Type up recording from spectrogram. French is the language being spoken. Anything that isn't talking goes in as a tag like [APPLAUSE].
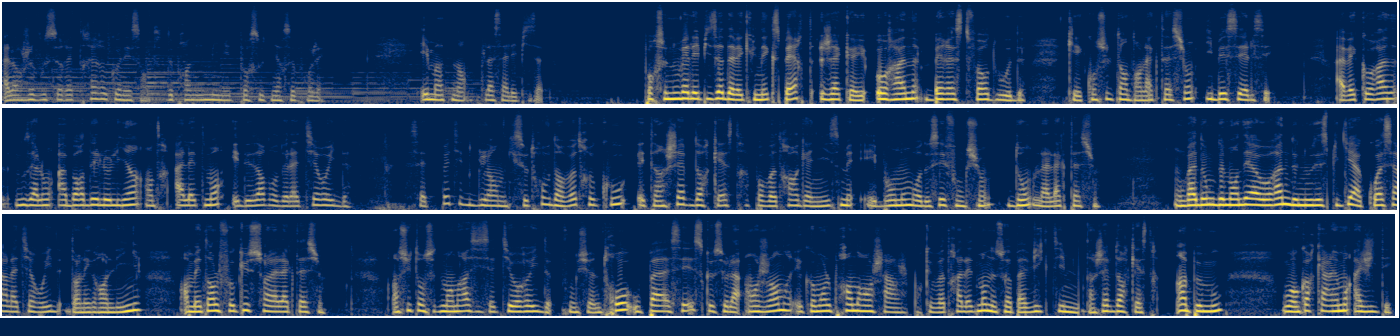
Alors je vous serai très reconnaissante de prendre une minute pour soutenir ce projet. Et maintenant, place à l'épisode. Pour ce nouvel épisode avec une experte, j'accueille Oran Berestford-Wood, qui est consultante en lactation IBCLC. Avec Oran, nous allons aborder le lien entre allaitement et désordre de la thyroïde. Cette petite glande qui se trouve dans votre cou est un chef d'orchestre pour votre organisme et bon nombre de ses fonctions, dont la lactation. On va donc demander à Oran de nous expliquer à quoi sert la thyroïde dans les grandes lignes, en mettant le focus sur la lactation. Ensuite, on se demandera si cette thyroïde fonctionne trop ou pas assez, ce que cela engendre et comment le prendre en charge pour que votre allaitement ne soit pas victime d'un chef d'orchestre un peu mou ou encore carrément agité.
